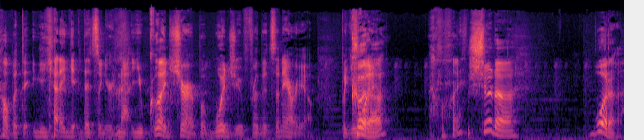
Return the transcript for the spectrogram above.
No, but the, you gotta get that's like you're not. You could, sure, but would you for the scenario? But you Coulda, wouldn't. What? shoulda, woulda.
